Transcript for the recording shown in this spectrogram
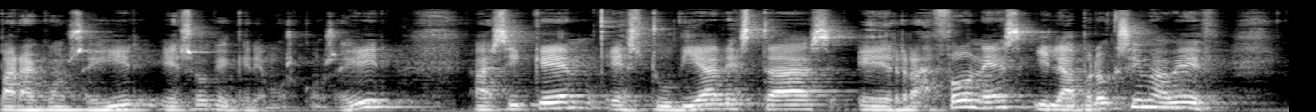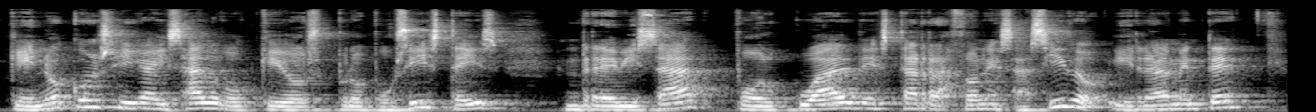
para conseguir eso que queremos conseguir. Así que estudiad estas eh, razones y la próxima vez que no consigáis algo que os propusisteis, revisad por cuál de estas razones ha sido y realmente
